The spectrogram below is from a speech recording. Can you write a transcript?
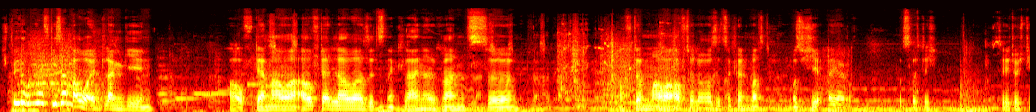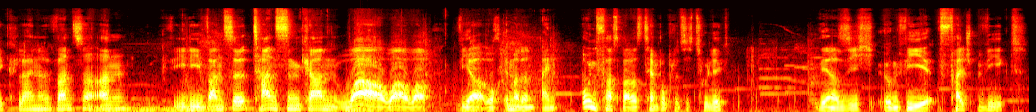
Ich will doch nur auf dieser Mauer entlang gehen. Auf der Mauer, auf der Lauer sitzt eine kleine Wanze. Auf der Mauer, auf der Lauer sitzt eine kleine Wanze. Muss ich hier... Ah ja, das ist richtig. Seht euch die kleine Wanze an. Wie die Wanze tanzen kann. Wow, wow, wow. Wie er auch immer dann ein unfassbares Tempo plötzlich zulegt. Wenn er sich irgendwie falsch bewegt.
